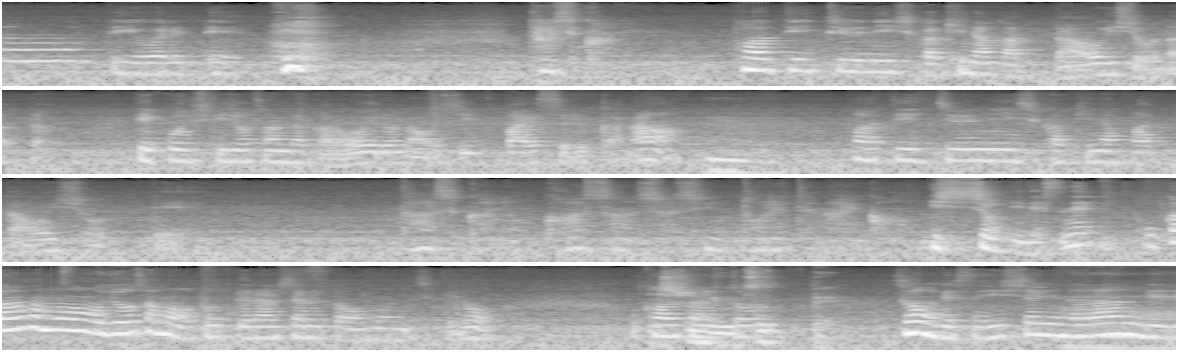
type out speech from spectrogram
たって言われて確かに。パーティー中にしか着なかったお衣装だった。結婚式場さんだからお色直しいっぱいするからうん。パーティー中にしか着なかったお衣装って確かにお母さん写真撮れてないかも。一緒にですね。お母様はお嬢様を撮ってらっしゃるとは思うんですけどお母さんと写って。そうですね。一緒に並んでっ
